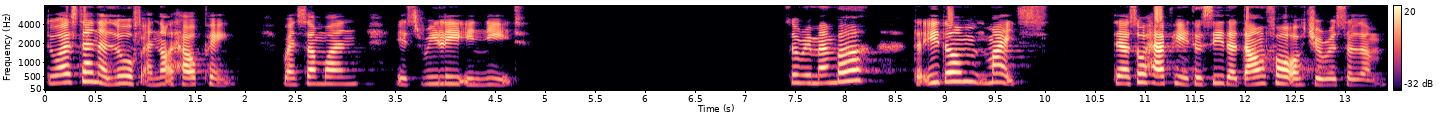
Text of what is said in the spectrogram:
Do I stand aloof and not helping when someone is really in need? So remember, the Edomites, they are so happy to see the downfall of Jerusalem.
